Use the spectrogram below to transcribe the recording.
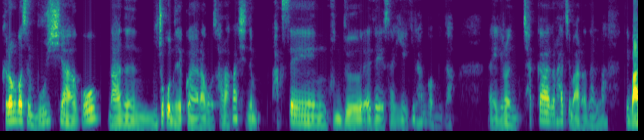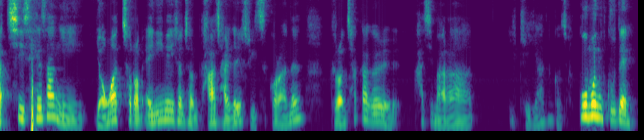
그런 것을 무시하고 나는 무조건 될 거야 라고 살아가시는 학생분들에 대해서 얘기를 한 겁니다. 네, 이런 착각을 하지 말아달라. 마치 세상이 영화처럼 애니메이션처럼 다 잘 될 수 있을 거라는 그런 착각을 하지 마라. 이렇게 얘기하는 거죠. 꿈은 꾸되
